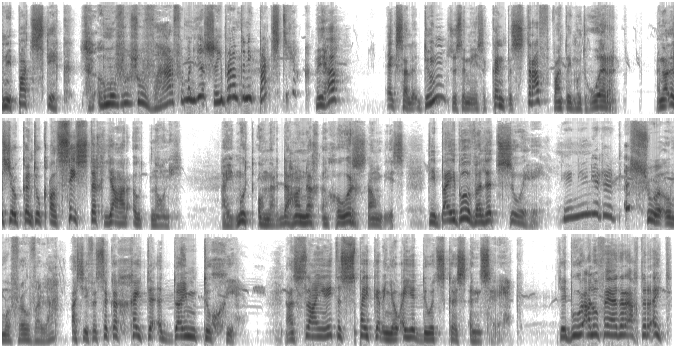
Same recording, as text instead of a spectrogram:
in die pad steek. Sal ou mevrou so waar vir meneer Sybrand in die pad steek? Ja, ek sal dit doen soos 'n mens 'n kind bestraf want hy moet hoor. En al is jou kind ook al 60 jaar oud nog nie. Hy moet onderdanig en gehoorsaam wees. Die Bybel wil dit so hê. Nee nee nee, dit is so o mevrou Villa. As jy vir sulke geite 'n duim toe gee, dan slaan jy net 'n spyker in jou eie doodskus in, sê ek. Jy boer al hoe verder agteruit.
